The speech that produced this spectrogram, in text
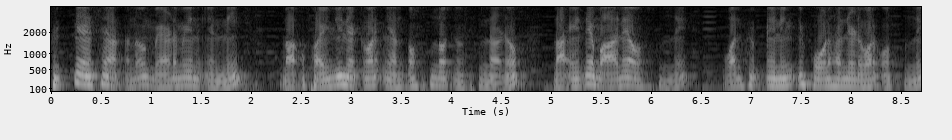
హిట్ చేసి అతను మేడ మీద వెళ్ళి నాకు ఫైవ్ జీ నెట్వర్క్ ఎంత వస్తుందో చూస్తున్నాడు. నాకైతే బాగానే వస్తుంది. వన్ ఫిఫ్టీ నుంచి ఫోర్ హండ్రెడ్ వరకు వస్తుంది.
